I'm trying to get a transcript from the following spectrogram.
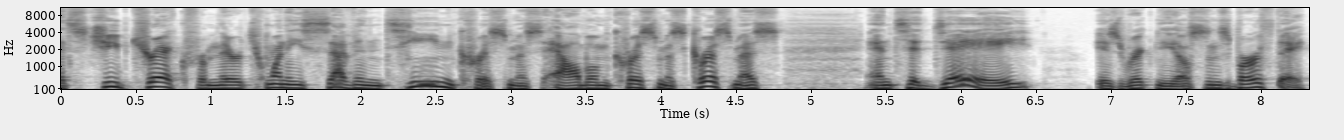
That's Cheap Trick from their 2017 Christmas album, Christmas Christmas. And today is Rick Nielsen's birthday,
